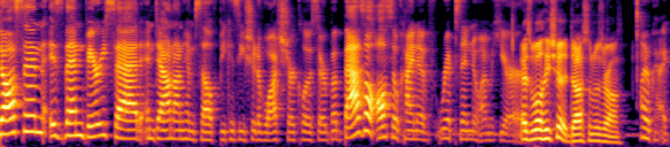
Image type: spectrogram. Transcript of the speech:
Dawson is then very sad and down on himself because he should have watched her closer. But Basil also kind of rips into him here. As well, he should. Dawson was wrong. Okay.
